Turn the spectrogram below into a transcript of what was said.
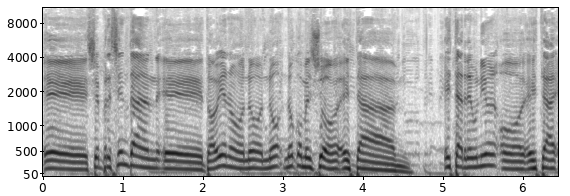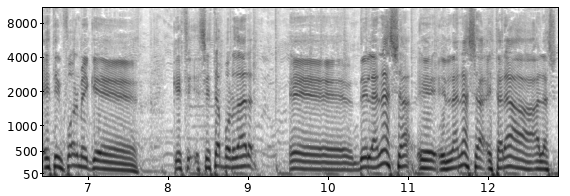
eh, se presentan, todavía no, no, no, no comenzó esta, esta reunión o esta, este informe que, que se, está por dar de la NASA. En la NASA estará a las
